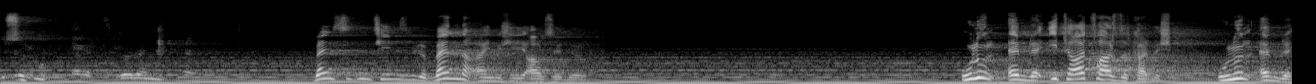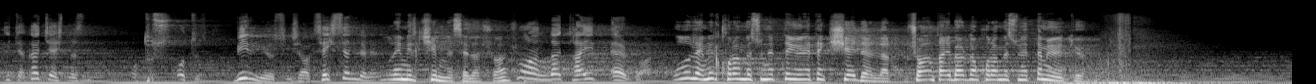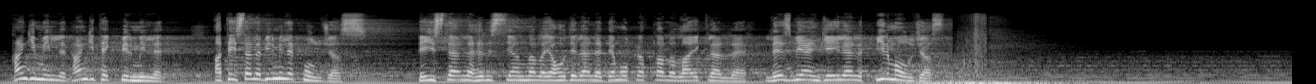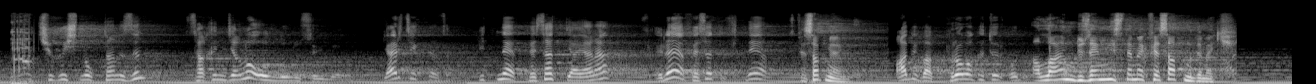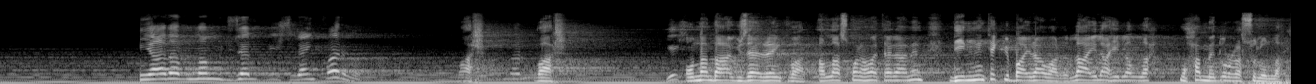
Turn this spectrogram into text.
Yusuf mu? Evet. Öğrendim. Ben sizin şeyinizi biliyorum. Ben de aynı şeyi arzu ediyorum. Ulul emre itaat farzdır kardeşim. Ulul emre itaat. Kaç yaşındasın? 30. 30. Bilmiyorsun işte bak 80 dönem. Ulul emir kim mesela şu an? Şu anda Tayyip Erdoğan. Ulul emir Kur'an ve sünnette yöneten kişiye derler. Şu an Tayyip Erdoğan Kur'an ve sünnette mi yönetiyor? Hangi millet, hangi tek bir millet? Ateistlerle bir millet mi olacağız? Deistlerle, Hristiyanlarla, Yahudilerle, demokratlarla, laiklerle, lezbiyen, geylerle bir mi olacağız? Çıkış noktanızın sakıncalı olduğunu söylüyorum. Gerçekten fitne, fesat yayana öyle ya fesat, fitne ya. Fesat mı yani? Abi bak provokatör Allah'ın düzenini istemek fesat mı demek? dünyada bundan güzel bir renk var mı? Var. Var. Ondan daha güzel renk var. Allah subhanahu ve teala'nın dininin tek bir bayrağı vardır. La ilahe illallah Muhammedur Resulullah.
